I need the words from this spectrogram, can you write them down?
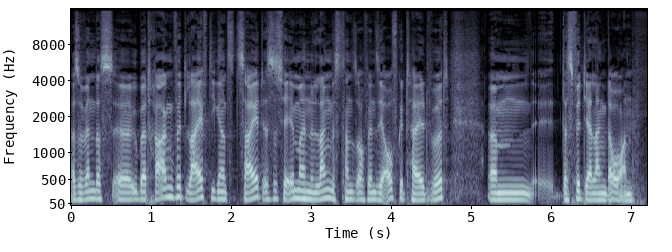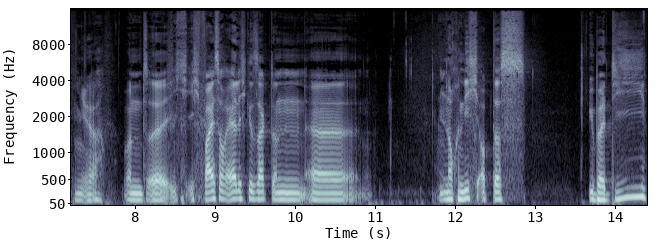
Also wenn das äh, übertragen wird live die ganze Zeit, ist es ja immer eine Langdistanz, auch wenn sie aufgeteilt wird. Ähm, das wird ja lang dauern. Ja. Und äh, ich, ich weiß auch ehrlich gesagt dann äh, noch nicht, ob das über die,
